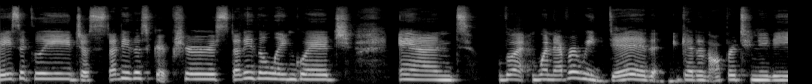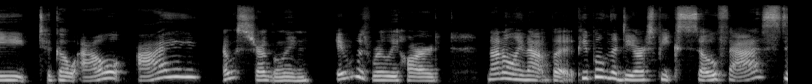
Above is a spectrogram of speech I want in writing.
basically just study the scriptures, study the language, and whenever we did get an opportunity to go out, I I was struggling. It was really hard. Not only that, but people in the DR speak so fast.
